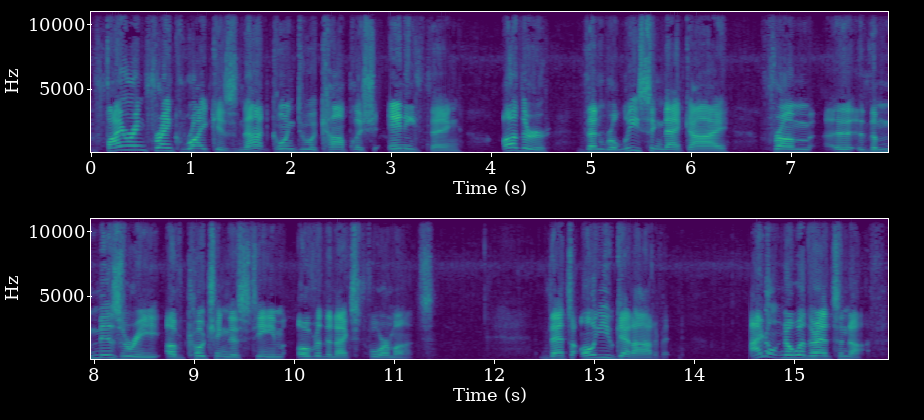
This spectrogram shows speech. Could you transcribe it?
Firing Frank Reich is not going to accomplish anything other than releasing that guy from uh, the misery of coaching this team over the next four months. That's all you get out of it. I don't know whether that's enough.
